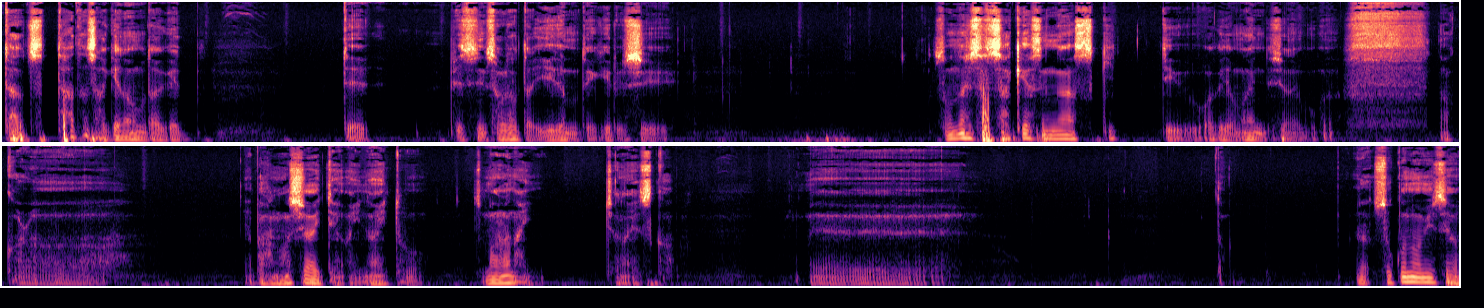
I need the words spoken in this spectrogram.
たただ酒飲むだけって別にそれだったら家でもできるしそんなに酒屋が好きっていうわけでもないんですよね僕。だからやっぱ話し相手がいないとつまらないんじゃないですか。えー、そこの店は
